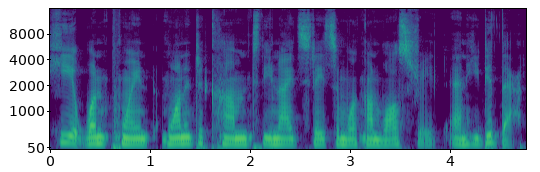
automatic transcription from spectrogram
he at one point wanted to come to the United States and work on Wall Street, and he did that.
